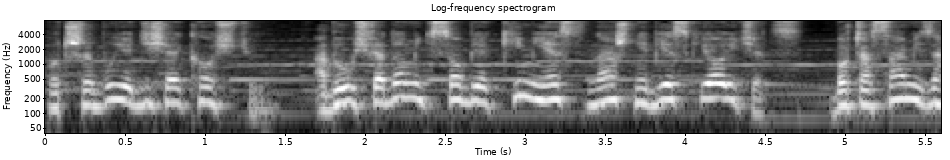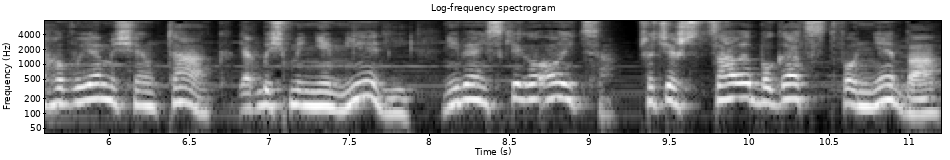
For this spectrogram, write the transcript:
potrzebuje dzisiaj Kościół, aby uświadomić sobie, kim jest nasz niebieski Ojciec. Bo czasami zachowujemy się tak, jakbyśmy nie mieli niebiańskiego Ojca. Przecież całe bogactwo nieba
